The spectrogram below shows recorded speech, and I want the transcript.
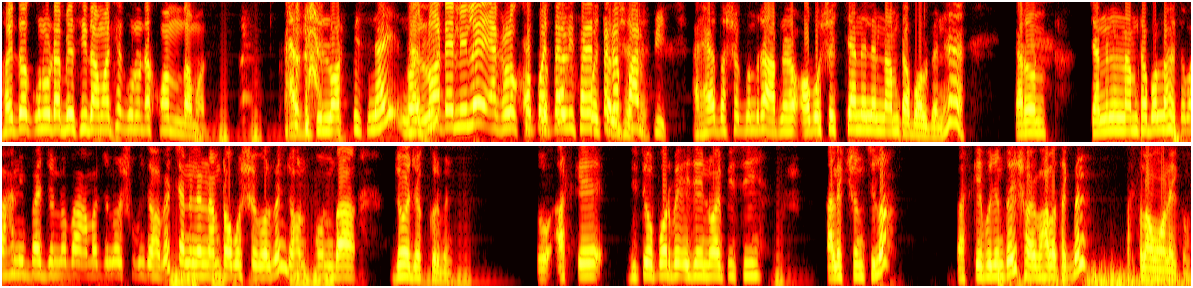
হয়তো কোনোটা বেশি দাম আছে কোনোটা কম দাম আছে। আর যদি লট পিস নাই লটে নিলে এক লক্ষ পঁয়তাল্লিশ হাজার টাকা পার পিস আর হ্যাঁ দর্শক বন্ধুরা আপনারা অবশ্যই চ্যানেলের নামটা বলবেন হ্যাঁ? কারণ চ্যানেলের নামটা বললে হয়তো বা হানিফ ভাইয়ের জন্য বা আমার জন্য সুবিধা হবে। চ্যানেলের নামটা অবশ্যই বলবেন, যখন ফোন বা যোগাযোগ করবেন। তো আজকে দ্বিতীয় পর্বে এই যে নয় পিসি কালেকশন ছিল আজকে এই পর্যন্তই। সবাই ভালো থাকবেন। আসসালামু আলাইকুম।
